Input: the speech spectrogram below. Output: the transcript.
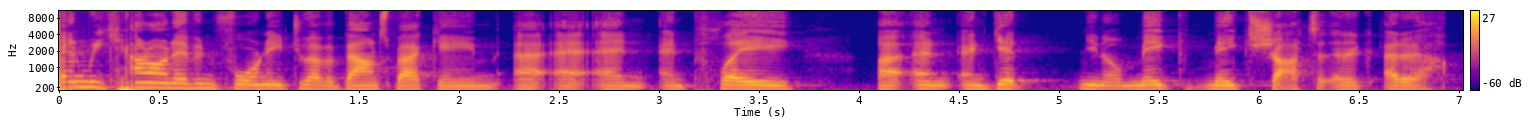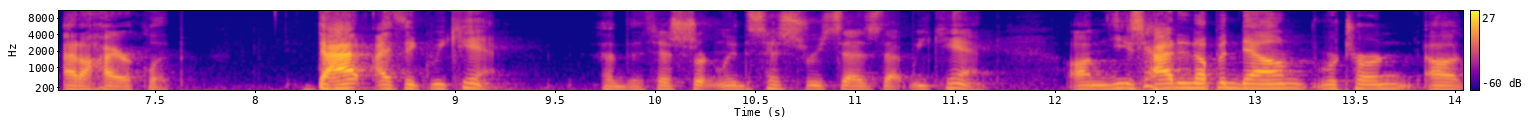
Can we count on Evan Fournier to have a bounce back game uh, and and play uh, and and get you know make make shots at a, at a, at a higher clip? That I think we can. And this, certainly this history says that we can. Um, he's had an up and down return uh,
